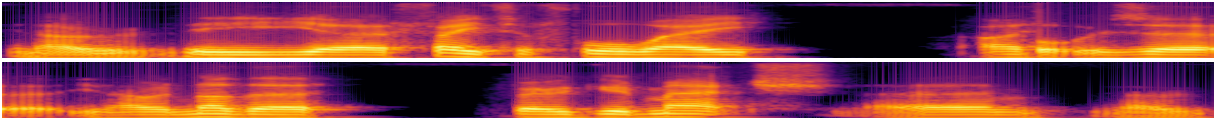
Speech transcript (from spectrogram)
You know, the uh, Fatal Four Way, I thought was a, you know, another very good match. Um, you know,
